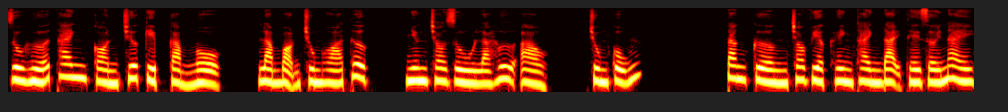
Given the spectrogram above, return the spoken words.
dù hứa thanh còn chưa kịp cảm ngộ, làm bọn chúng hóa thực, nhưng cho dù là hư ảo, chúng cũng tăng cường cho việc hình thành đại thế giới này,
